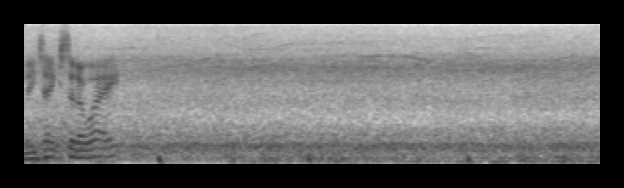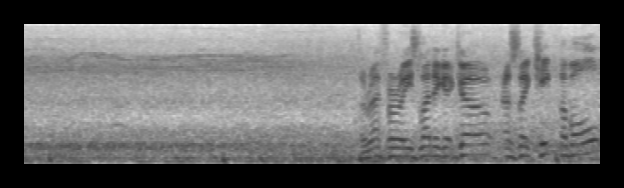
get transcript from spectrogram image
And he takes it away. The referee's letting it go as they keep the ball.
